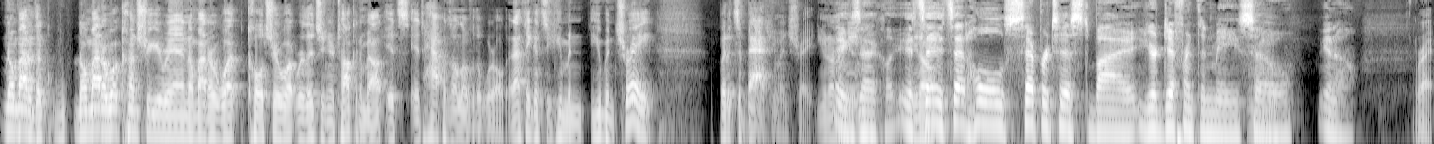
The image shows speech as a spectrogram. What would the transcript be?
no matter the no matter what country you're in, no matter what culture, what religion you're talking about, it's it happens all over the world. And I think it's a human human trait, but it's a bad human trait. You know what Exactly. I mean? It's You know? it's that whole separatist by you're different than me, so Mm-hmm. you know. right.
